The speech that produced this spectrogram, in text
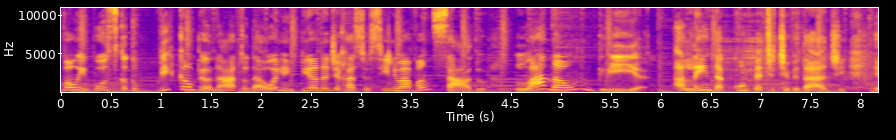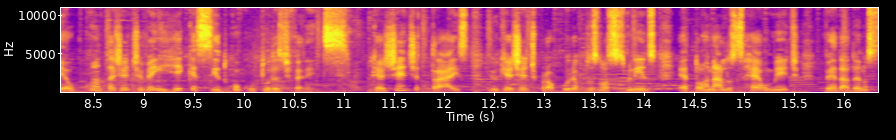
vão em busca do bicampeonato da Olimpíada de Raciocínio Avançado, lá na Hungria. Além da competitividade, é o quanto a gente vem enriquecido com culturas diferentes. O que a gente traz e o que a gente procura para os nossos meninos é torná-los realmente verdadeiros,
